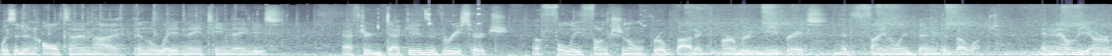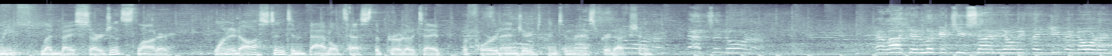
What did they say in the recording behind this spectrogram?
was at an all time high in the late 1990s. After decades of research, a fully functional robotic armored knee brace had finally been developed. And now the Army, led by Sergeant Slaughter, wanted Austin to battle test the prototype before it entered into mass production. That's an order. Hell, I can look at you, son. The only thing you've been ordering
